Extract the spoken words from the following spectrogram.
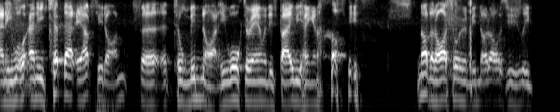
and he and he kept that outfit on for uh, till midnight. He walked around with his baby hanging off his. Not that I saw him at midnight. I was usually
